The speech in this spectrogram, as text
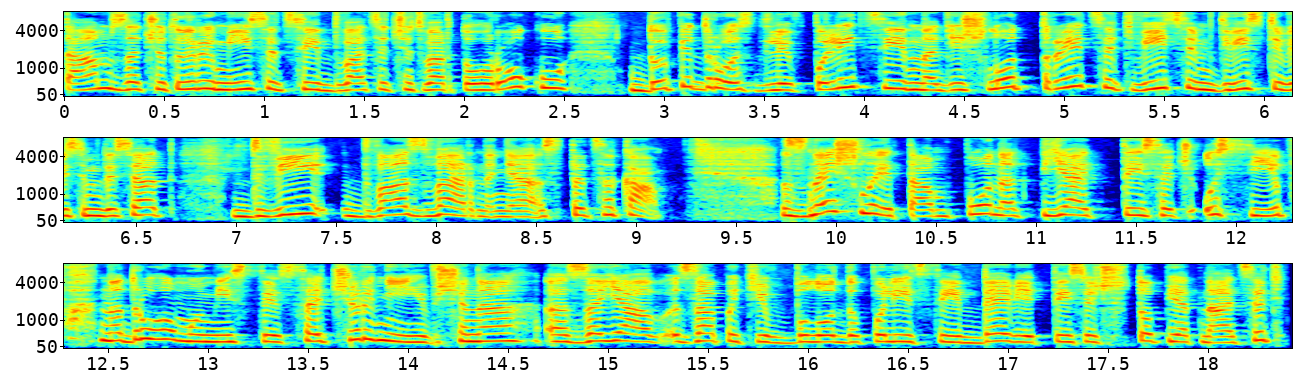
Там за 4 місяці 24-го року до підрозділів поліції надійшло 38 282 два звернення з ТЦК. Знайшли там понад 5 тисяч осіб. На другому місці це Чернігівщина. Заяв запитів було до поліції 9 тисяч 115.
